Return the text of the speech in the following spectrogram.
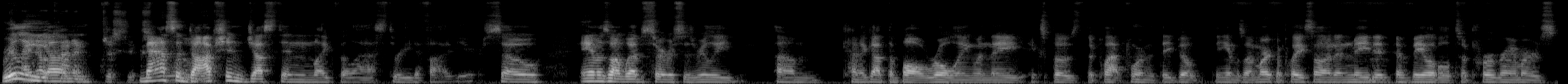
Really, I know it um, just mass adoption just in like the last three to five years. So Amazon Web Services really um, kind of got the ball rolling when they exposed the platform that they built the Amazon Marketplace on and made it available to programmers.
